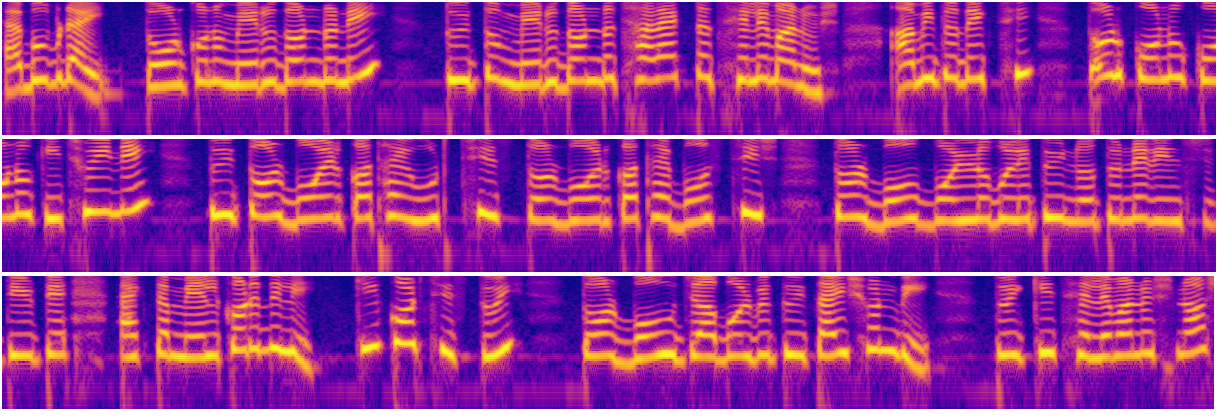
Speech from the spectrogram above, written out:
হ্যাঁ বুবরাই তোর কোনো মেরুদণ্ড নেই? তুই তো মেরুদণ্ড ছাড়া একটা ছেলে মানুষ। আমি তো দেখছি তোর কোনো কোনো কিছুই নেই। তুই তোর বউয়ের কথায় উঠছিস, তোর বউয়ের কথায় বসছিস, তোর বউ বলল বলে তুই নতুনের ইনস্টিটিউটে একটা মেল করে দিলি। কি করছিস তুই? তোর বউ যা বলবে তুই তাই শুনবি। তুই কি ছেলে মানুষ নস,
